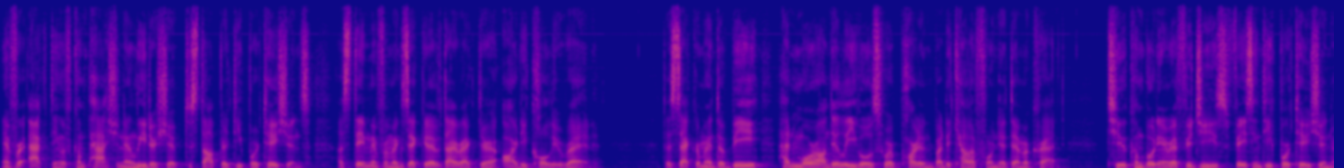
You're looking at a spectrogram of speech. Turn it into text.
and for acting with compassion and leadership to stop their deportations, a statement from Executive Director Aarti Kohli read. The Sacramento Bee had more on the illegals who were pardoned by the California Democrat. Two Cambodian refugees facing deportation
